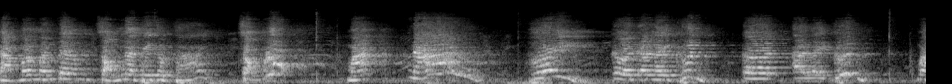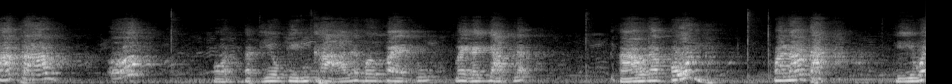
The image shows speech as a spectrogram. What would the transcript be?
กลับมาเหมือนเดิมสองนาทีสุดท้ายสองลูกมาหนาวเฮ้ย เกิดอะไรขึ้น เกิดอะไรขึ้น หมาเปล่าเออหมดตะคริวกินขาแล้วเบอร์แปดกูไม่ขยับแล้ว เอาละปูนมานาตัดกี่ไว้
